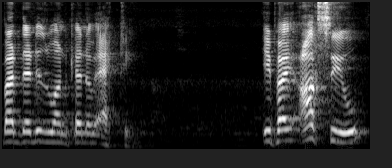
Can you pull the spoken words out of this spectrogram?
but that is one kind of acting. If I ask you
